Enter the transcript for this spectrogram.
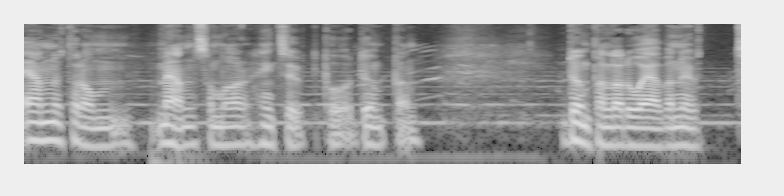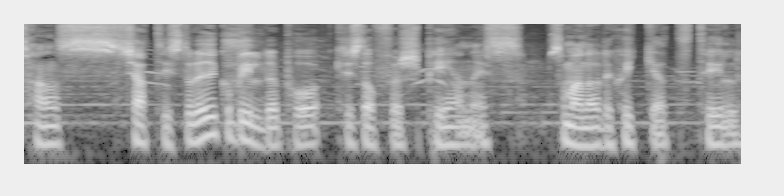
en av de män som har hängts ut på Dumpen. Dumpen la då även ut hans chatthistorik och bilder på Kristoffers penis som han hade skickat till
